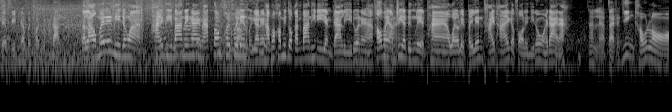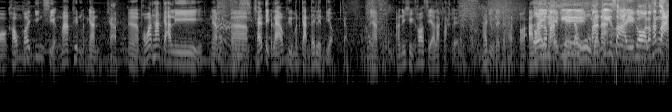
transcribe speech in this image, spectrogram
เซลฟิตครับไว้คอยกดดัน แต่เราไม่ได้มีจังหวะหายตีบ้านได้ง่ายนะต้องค่อยๆเล่นเหมือนกันนะครับเพราะเขามีตัวกันบ้านที่ดีอย่างกาลีด้วยนะฮะเขาพยายามที่จะดึงเลดพาไวโอเลตไปเล่นท้ายๆกับฟอร์เรนติโนให้ได้นะนั่นแหละแต่ก็ยิ่งเขารอเขาก็ยิ่งเสี่ยงมากขึ้นเหมือนกันครับอ่าเพราะว่าถ้ากาลีเนี่ยอ่าใช้ติดไปแล้วคือมันกันได้เลนเดียวครับ นะครับ อันนี้คือข้อเสียหลักๆเลย ถ้าอยู่ในสถานอ๋ออะไรเอ้ยแล้วนะมาเอ็นเคกี้จะวูบมาแล้วนะกี้ใส่ก่อนแล้วข้างหลัง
